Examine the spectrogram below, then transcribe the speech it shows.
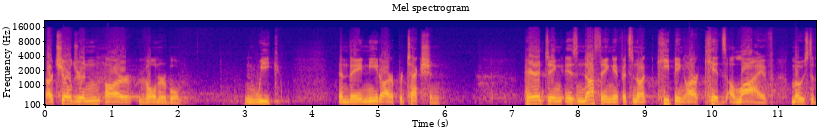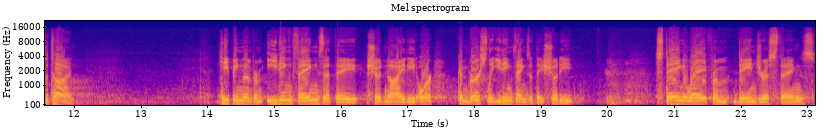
Our children are vulnerable and weak, and they need our protection. Parenting is nothing if it's not keeping our kids alive most of the time. Keeping them from eating things that they should not eat, or conversely, eating things that they should eat. Staying away from dangerous things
